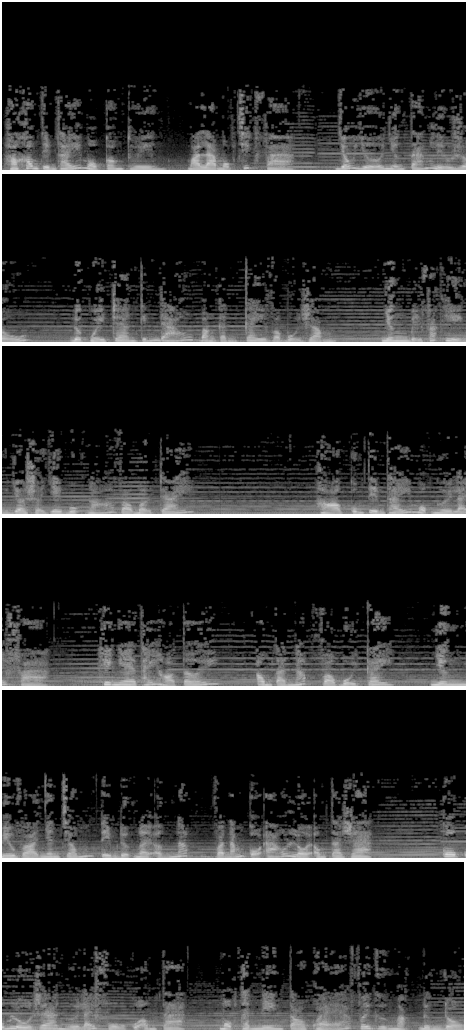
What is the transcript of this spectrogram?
Họ không tìm thấy một con thuyền, mà là một chiếc phà, giấu giữa những tán liễu rũ, được ngụy trang kín đáo bằng cành cây và bụi rậm, nhưng bị phát hiện do sợi dây buộc nó vào bờ trái. Họ cũng tìm thấy một người lái phà. Khi nghe thấy họ tới, ông ta nấp vào bụi cây, nhưng Milva nhanh chóng tìm được nơi ẩn nấp và nắm cổ áo lôi ông ta ra. Cô cũng lùa ra người lái phụ của ông ta, một thanh niên to khỏe với gương mặt đừng độn.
